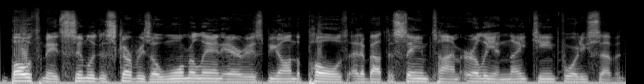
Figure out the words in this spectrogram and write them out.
both made similar discoveries of warmer land areas beyond the poles at about the same time early in 1947.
